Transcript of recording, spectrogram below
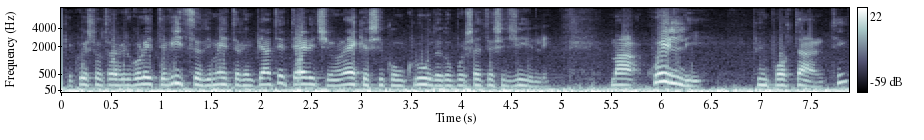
che questo tra virgolette vizio di mettere impianti eterici non è che si conclude dopo i sette sigilli, ma quelli più importanti,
